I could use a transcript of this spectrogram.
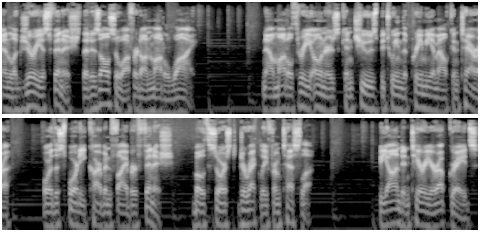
and luxurious finish that is also offered on Model Y. Now Model 3 owners can choose between the premium Alcantara or the sporty carbon fiber finish, both sourced directly from Tesla. Beyond interior upgrades,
